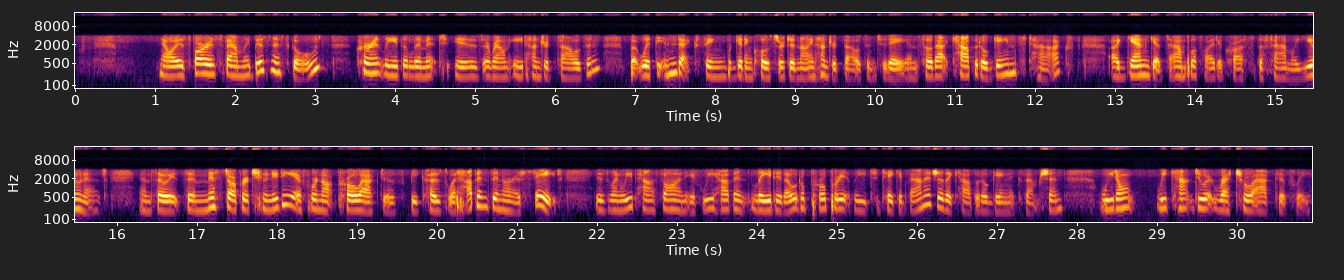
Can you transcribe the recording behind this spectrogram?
Now, as far as family business goes, Currently, the limit is around 800,000, but with the indexing, we're getting closer to 900,000 today. And so that capital gains tax again gets amplified across the family unit. And so it's a missed opportunity if we're not proactive because what happens in our estate is when we pass on, if we haven't laid it out appropriately to take advantage of the capital gain exemption, we don't we can't do it retroactively.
